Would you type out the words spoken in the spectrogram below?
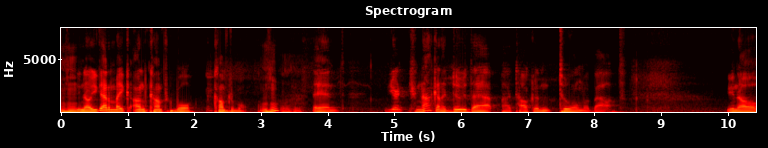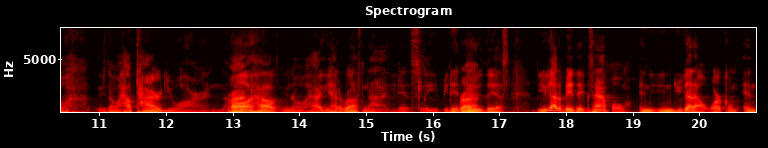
Mm-hmm. You know, you got to make uncomfortable comfortable, Mm-hmm. and you're you're not going to do that by talking to them about, you know, you know how tired you are and oh how you know how you had a rough night, you didn't sleep, you didn't do this. You got to be the example, and, and you got to outwork them. And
